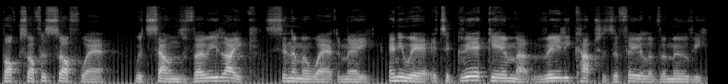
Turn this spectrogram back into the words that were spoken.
Box Office Software, which sounds very like cinemaware to me. Anyway, it's a great game that really captures the feel of the movie.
